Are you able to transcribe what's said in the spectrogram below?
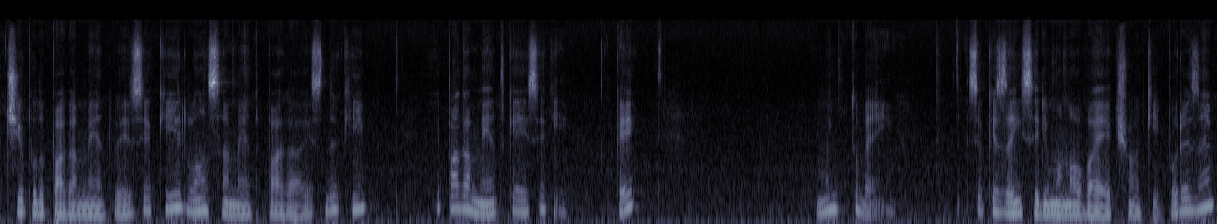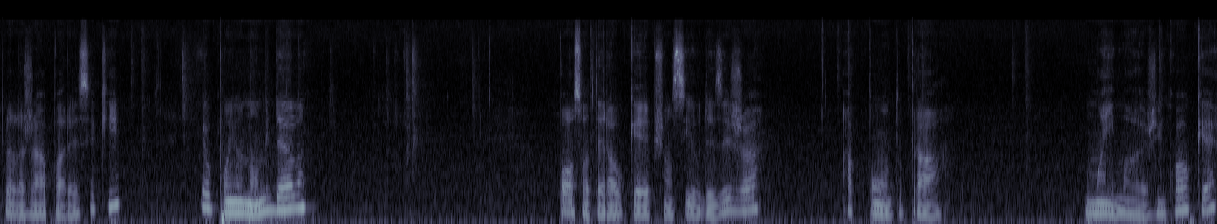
o tipo do pagamento, esse aqui, lançamento pagar, esse daqui, e pagamento, que é esse aqui, ok? Muito bem. Se eu quiser inserir uma nova action aqui, por exemplo, ela já aparece aqui. Eu ponho o nome dela, Posso alterar o caption se eu desejar. Aponto para uma imagem qualquer,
